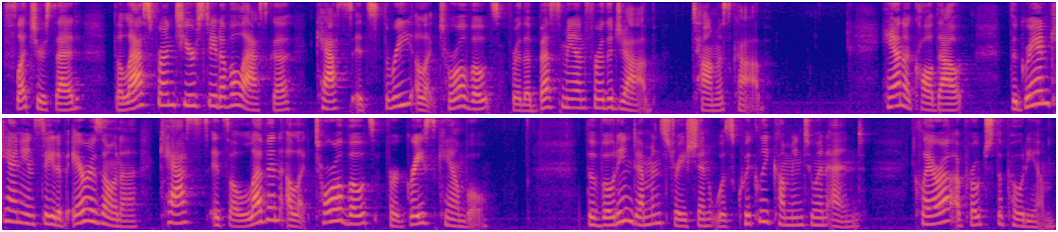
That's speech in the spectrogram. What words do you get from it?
Fletcher said, the last frontier state of Alaska casts its three electoral votes for the best man for the job, Thomas Cobb. Hannah called out, the Grand Canyon state of Arizona casts its 11 electoral votes for Grace Campbell. The voting demonstration was quickly coming to an end. Clara approached the podium.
